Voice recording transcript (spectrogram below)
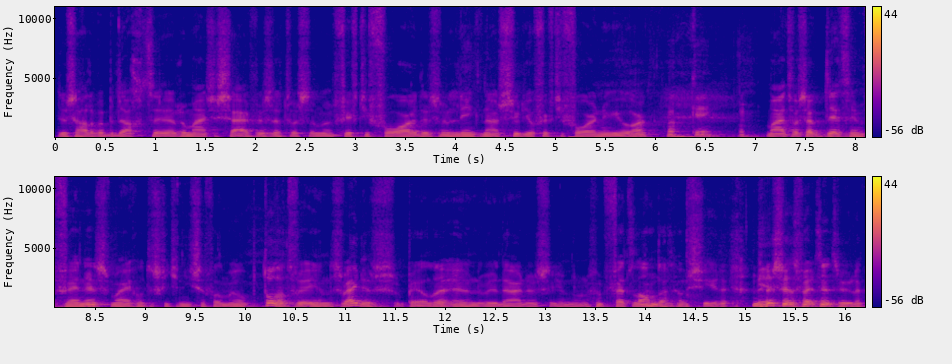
Dus hadden we bedacht eh, Romeinse cijfers. Dat was dan een 54, dus een link naar Studio 54 in New York. Oké. Maar het was ook Death in Venice. Maar goed, daar schiet je niet zoveel mee op. Totdat we in Zweden speelden en we daar dus in Vetlanda logeerden. Dus het werd natuurlijk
